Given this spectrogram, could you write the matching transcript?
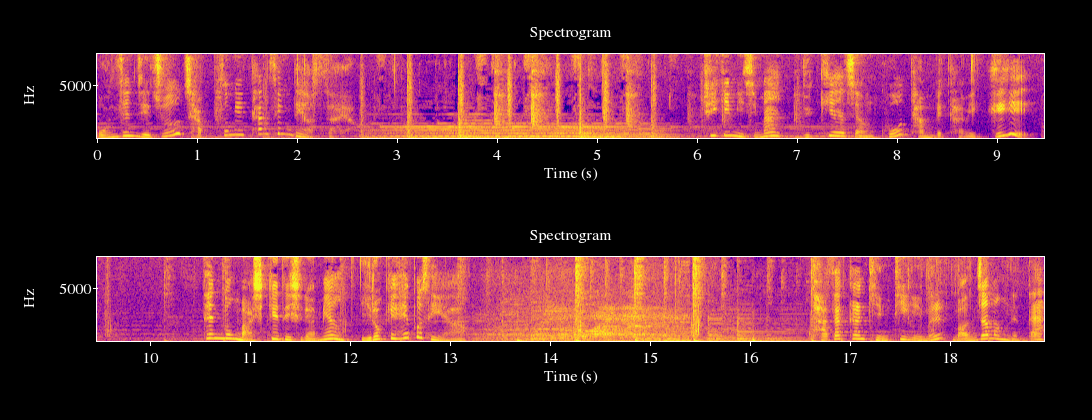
온센 제주 작품이 탄생되었어요. 튀김이지만 느끼하지 않고 담백함이 끝! 텐동 맛있게 드시려면 이렇게 해보세요. 바삭한 김튀김을 먼저 먹는다.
